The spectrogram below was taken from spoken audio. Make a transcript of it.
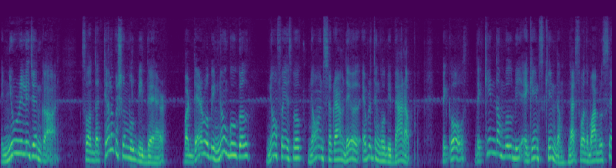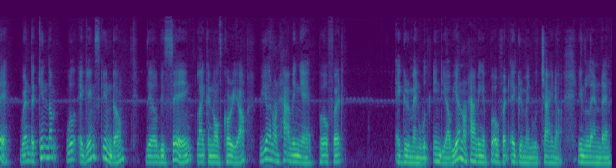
a new religion god. So the television will be there, but there will be no Google, no Facebook, no Instagram. There, everything will be banned up because the kingdom will be against kingdom. That's what the Bible say. When the kingdom will against kingdom, they'll be saying, like in North Korea, we are not having a perfect agreement with India. We are not having a perfect agreement with China in London.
